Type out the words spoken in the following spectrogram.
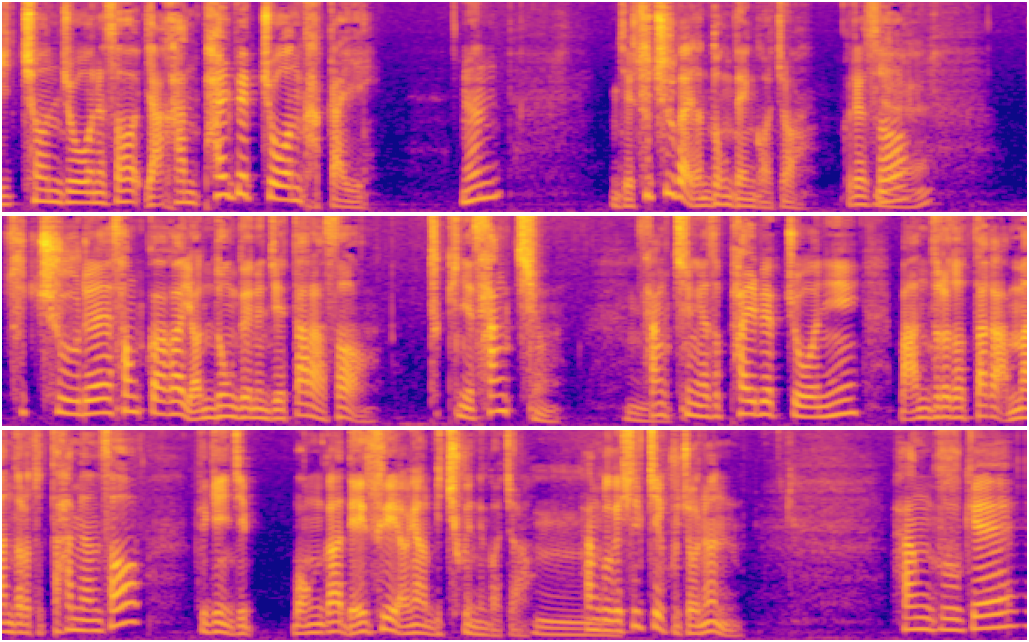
2천조 원에서 약 한 800조 원 가까이는 이제 수출과 연동된 거죠. 그래서 예. 수출의 성과가 연동되는지에 따라서 특히 이제 상층, 음. 상층에서 800조 원이 만들어졌다가 안 만들어졌다 하면서 그게 이제 뭔가 내수에 영향을 미치고 있는 거죠. 음. 한국의 실제 구조는 한국의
